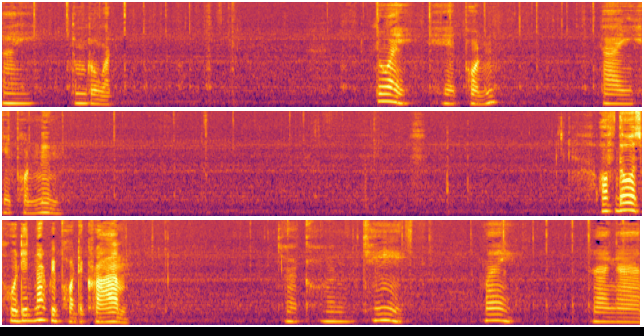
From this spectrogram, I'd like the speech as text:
ในตำรวจ ด้วยเหตุผล ใดเหตุผลหนึ่ง of those who did not report the crime จากคนที่ไม่รายงาน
